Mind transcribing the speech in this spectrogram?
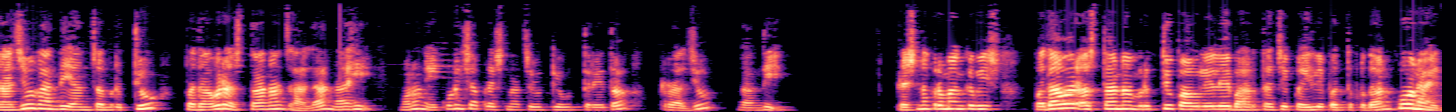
राजीव गांधी यांचा मृत्यू पदावर असताना झाला नाही. म्हणून एकोणीसच्या प्रश्नाचं योग्य उत्तर येतं राजीव गांधी. प्रश्न क्रमांक वीस. पदावर असताना मृत्यू पावलेले भारताचे पहिले पंतप्रधान कोण आहेत?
